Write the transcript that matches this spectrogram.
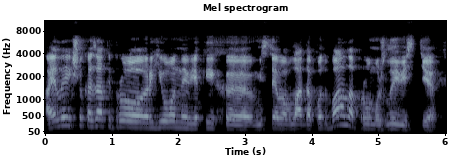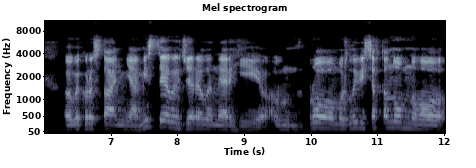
Але якщо казати про регіони, в яких е, місцева влада подбала про можливість е, використання місцевих джерел енергії, про можливість автономного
